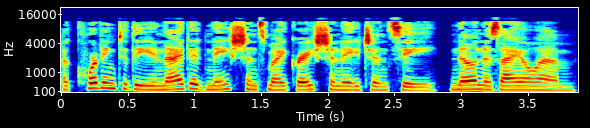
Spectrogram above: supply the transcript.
according to the United Nations Migration Agency, known as IOM,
